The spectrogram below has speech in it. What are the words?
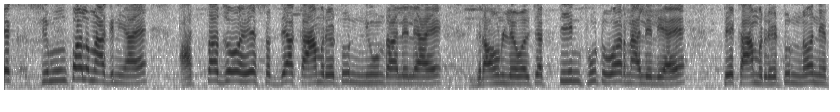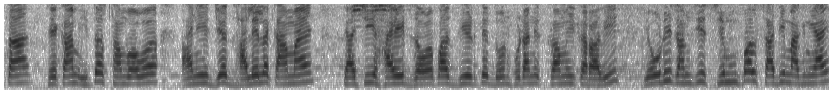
एक सिंपल मागणी आहे आत्ता जो हे सध्या काम रेटून नेऊन राहिलेले आहे ग्राउंड लेवलच्या तीन फूट वर नालेली आहे ते काम रेटून न नेता ते काम इथंच थांबवावं आणि जे झालेलं काम आहे त्याची हाईट जवळपास दीड ते दोन फुटांनी कमी करावी. एवढीच आमची सिंपल साधी मागणी आहे.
